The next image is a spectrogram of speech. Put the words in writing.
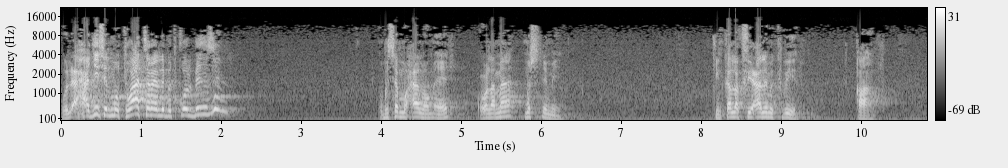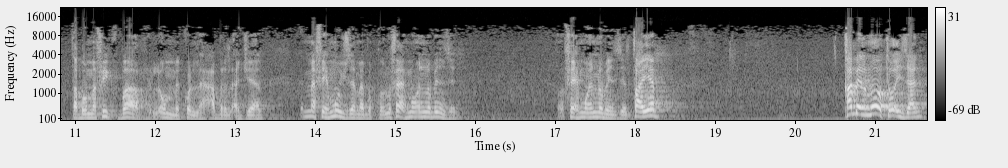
والأحاديث المتواترة اللي بتقول بنزل؟ وبسموا حالهم إيش؟ علماء مسلمين. يمكن قال لك في عالم كبير. قال طب وما في كبار الأمة كلها عبر الأجيال؟ ما فهموش زي ما بيقولوا فهموا إنه بينزل فهموا إنه بينزل طيب قبل موته اذا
